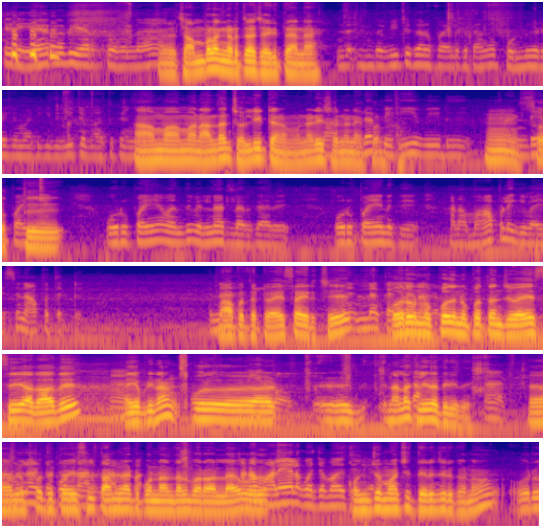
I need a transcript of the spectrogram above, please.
சரி ஏறட்டும் என்ன சம்பளம் கிடச்சா சரிதானே? இந்த இந்த வீட்டுக்கார பயலுக்கு தாங்க பொண்ணு கிடைக்க மாட்டேங்குது வீட்டை பார்த்துக்கங்க. ஆமாம் ஆமாம் நான் தான் சொல்லிட்டேன் முன்னாடியே சொன்னேனே பெரிய வீடு சொத்து. ஒரு பையன் வந்து வெளிநாட்டில் இருக்காரு ஒரு பையனுக்கு. ஆனால் மாப்பிள்ளைக்கு வயசு நாற்பத்தெட்டு நாற்பத்தெட்டு வயசாயிருச்சு. ஒரு முப்பது முப்பத்தஞ்சு வயசு. அதாவது எப்படின்னா ஒரு நல்லா கிளியராக தெரியுது. முப்பத்தெட்டு வயசுல தமிழ்நாட்டு பொண்ணாக இருந்தாலும் பரவாயில்ல. ஒரு கொஞ்சமாச்சும் தெரிஞ்சிருக்கணும். ஒரு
